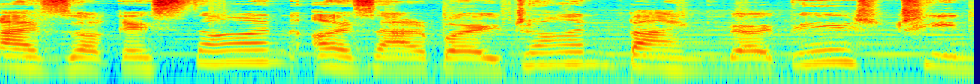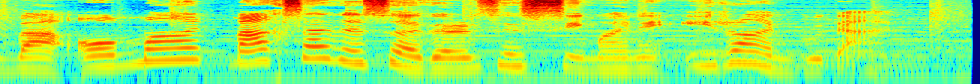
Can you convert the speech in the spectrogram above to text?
قزاقستان، آذربایجان، بنگلادش، چین و عمان مقصد صادرات سیمان ایران بودند.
